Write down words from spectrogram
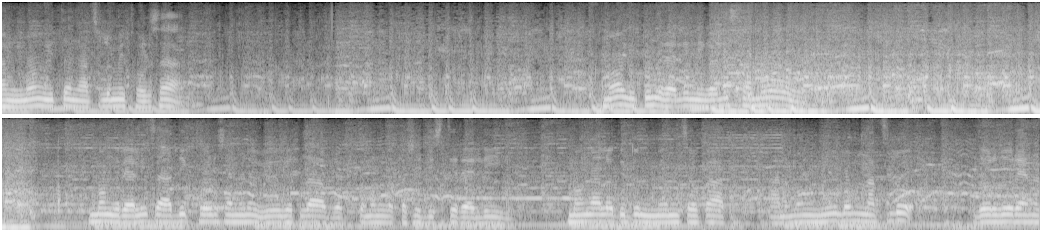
आणि मग इथं नाचलो मी थोडसा. मग इथून रॅली निघाली समोर. मग रॅलीचा अधिक थोडसा मी व्ह्यू घेतला बघतो म्हणलं कशी दिसते रॅली मग आलो तिथून मेन चौकात आणि मग मी बम नाचलो जोरजोऱ्यानं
